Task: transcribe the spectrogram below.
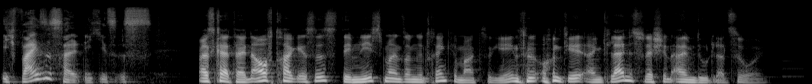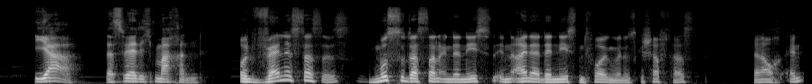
ich weiß es halt nicht. Es ist, Alles klar, dein Auftrag ist es, demnächst mal in so einen Getränkemarkt zu gehen und dir ein kleines Fläschchen Almdudler zu holen. ja, das werde ich machen. Und wenn es das ist, musst du das dann in, der nächsten, in einer der nächsten Folgen, wenn du es geschafft hast, dann auch en-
